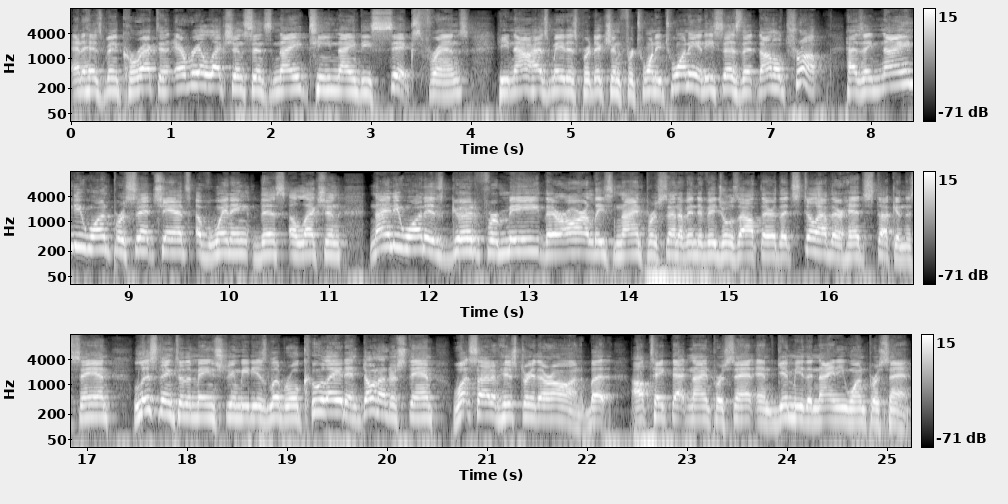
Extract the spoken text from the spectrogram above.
and it has been correct in every election since 1996, friends. He now has made his prediction for 2020, and he says that Donald Trump has a 91% chance of winning this election. 91 is good for me. There are at least 9% of individuals out there that still have their heads stuck in the sand, listening to the mainstream media's liberal Kool Aid and don't understand what side of history they're on. But I'll take that 9% and give me the 91%.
